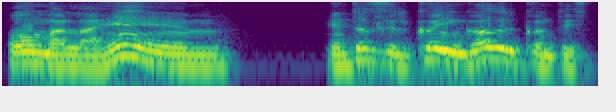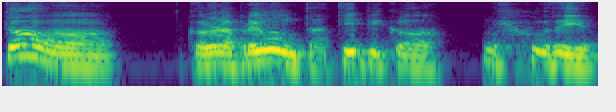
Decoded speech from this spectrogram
Omar Lahem. Entonces el Kohen Godel contestó con una pregunta, típico de judío.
